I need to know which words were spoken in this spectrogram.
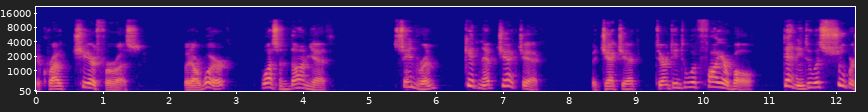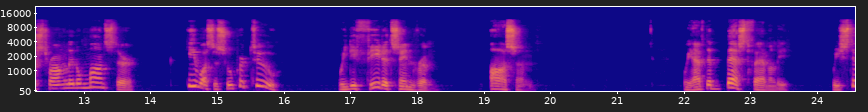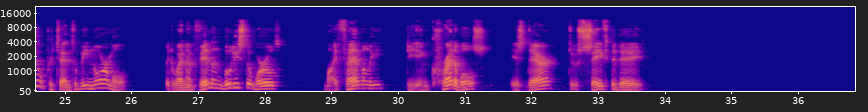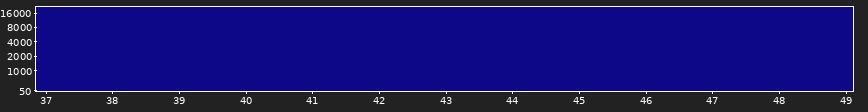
The crowd cheered for us, but our work wasn't done yet. Syndrome kidnapped Jack Jack, but Jack Jack turned into a fireball, then into a super strong little monster. He was a super too. We defeated Syndrome. Awesome. We have the best family. We still pretend to be normal, but when a villain bullies the world, my family, the Incredibles, is there to save the day.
